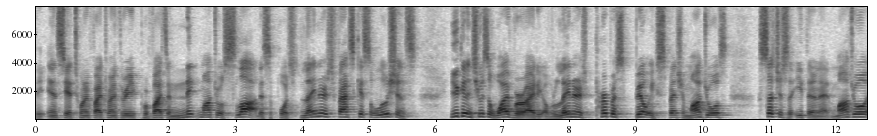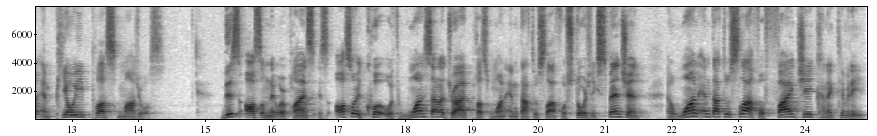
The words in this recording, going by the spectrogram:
the NCA 2523 provides a NIC module slot that supports Lanner's FastKit solutions. You can choose a wide variety of Lanner's purpose-built expansion modules, such as the Ethernet module and PoE Plus modules. This awesome network appliance is also equipped with one SATA drive plus one M.2 slot for storage expansion and one M.2 slot for 5G connectivity,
